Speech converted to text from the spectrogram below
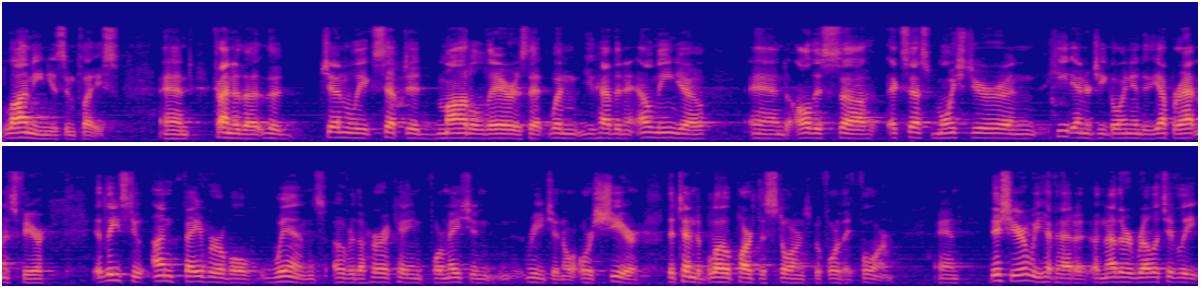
La Nina is in place. And kind of the, the generally accepted model there is that when you have an El Nino, and all this uh, excess moisture and heat energy going into the upper atmosphere, it leads to unfavorable winds over the hurricane formation region or, or shear that tend to blow apart the storms before they form. And this year we have had a, another relatively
